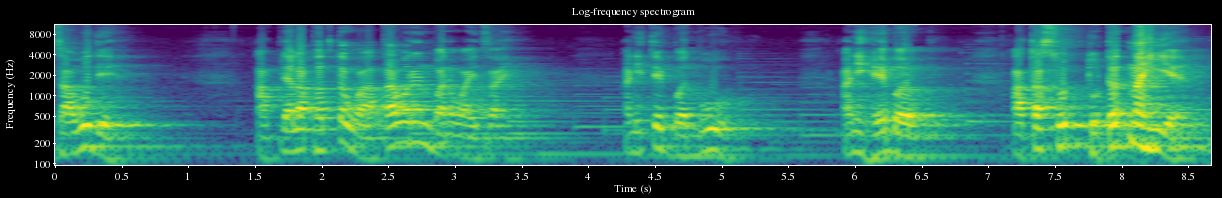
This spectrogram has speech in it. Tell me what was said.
जाऊ दे. आपल्याला फक्त वातावरण बनवायचं आहे. आणि ते बनवू. आणि हे बघ आता सूत तुटत नाही आहे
